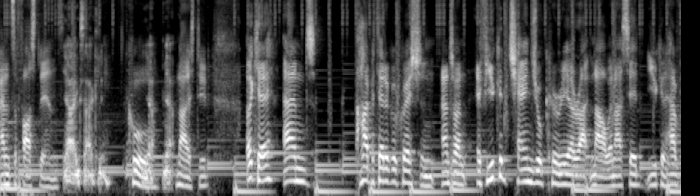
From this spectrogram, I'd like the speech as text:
and it's a fast lens. Yeah, exactly. Cool. Yeah, yeah. Nice, dude. Okay, and hypothetical question, Anton, if you could change your career right now, and I said you could have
